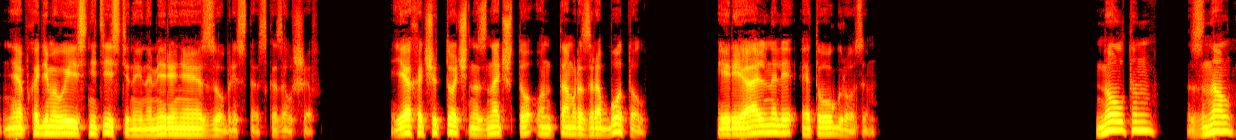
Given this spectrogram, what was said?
Необходимо выяснить истинные намерения Зобриста, сказал шеф. Я хочу точно знать, что он там разработал и реально ли это угроза. Нолтон знал,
